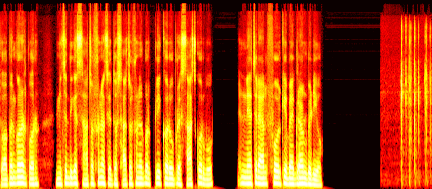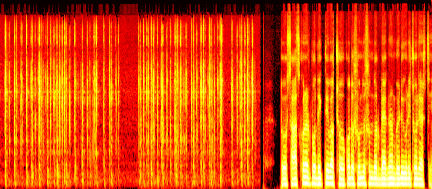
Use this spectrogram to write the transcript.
তো ওপেন করার পর নিচের দিকে সার্চ অপশন আছে, তো সার্চ অপশনের পর ক্লিক করে উপরে সার্চ করব natural four K background video তো সার্চ করার পর দেখতে পাচ্ছ কত সুন্দর সুন্দর ব্যাকগ্রাউন্ড ভিডিওগুলি চলে আসছে।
